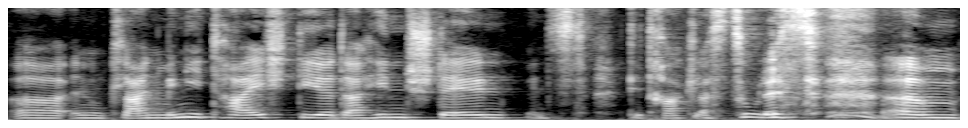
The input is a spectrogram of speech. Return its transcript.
äh, einen kleinen Miniteich dir da hinstellen, wenn es die Traglast zulässt. Ähm,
